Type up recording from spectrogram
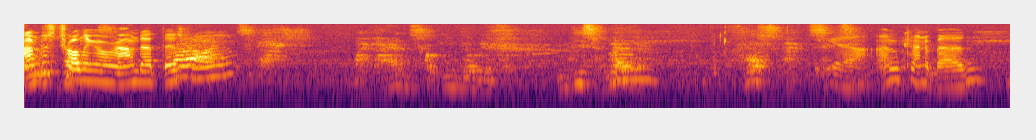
I'm just trolling around at this point. Yeah, I'm kind of bad at this.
